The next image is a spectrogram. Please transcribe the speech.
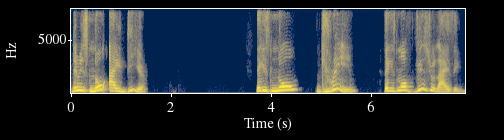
there is no idea. There is no dream. There is no visualizing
